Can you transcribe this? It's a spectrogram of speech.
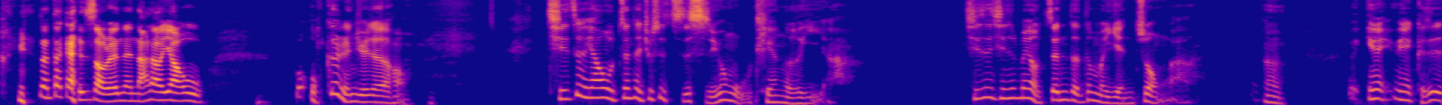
那大概很少人能拿到药物。我我个人觉得，哈，其实这个药物真的就是只使用五天而已啊。其实其实没有真的这么严重啊。嗯，因为因为可是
